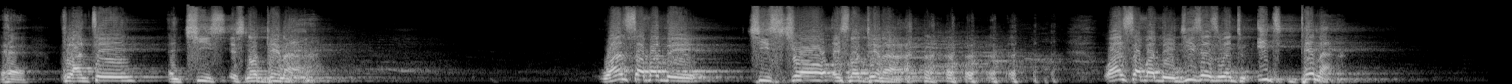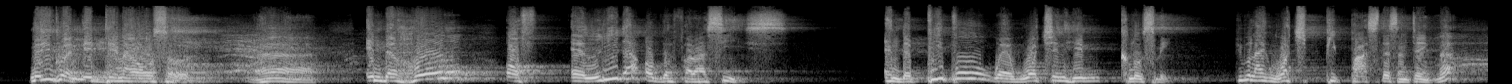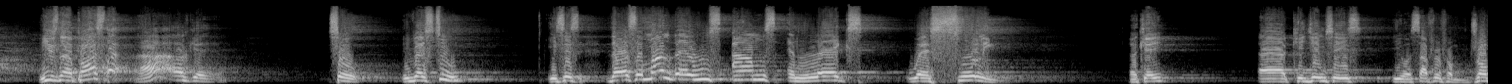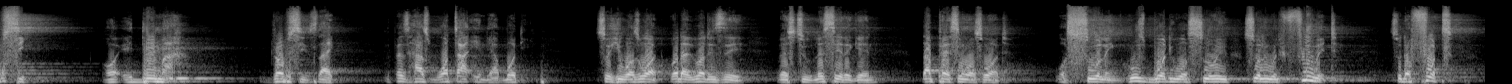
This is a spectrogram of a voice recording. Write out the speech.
uh, plantain and cheese is not dinner. One Sabbath day, cheese straw is not dinner. One Sabbath day, Jesus went to eat dinner. May you go and eat dinner also. Ah. In the home of a leader of the Pharisees. And the people were watching him closely. People like watch pastors and things. He's not a pastor? Ah, okay. So, in verse 2, he says, There was a man there whose arms and legs were swelling. Okay? Uh, King James says he was suffering from dropsy or edema. Dropsy is like the person has water in their body. So he was what? What, what is it? Verse 2. Let's say it again. That person was what? Was swelling. Whose body was swelling, swelling with fluid. So the foot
